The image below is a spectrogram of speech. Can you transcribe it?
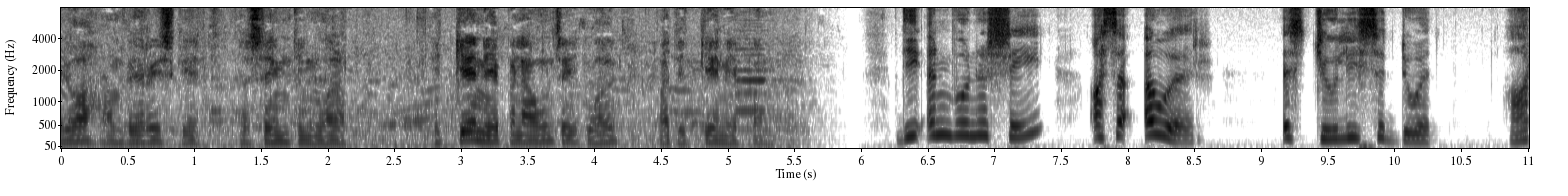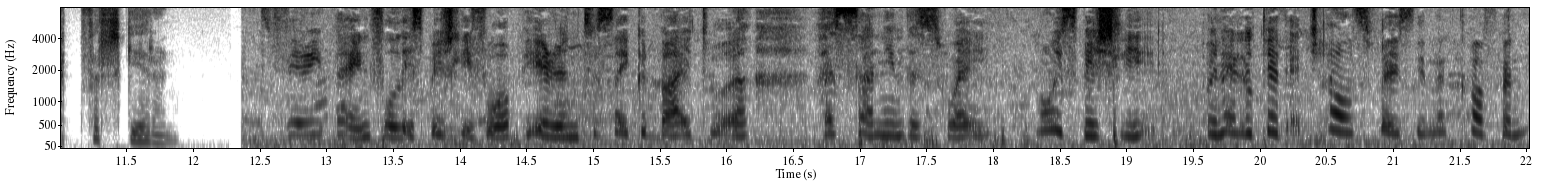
Yeah, I'm very scared. The same thing well. It can happen. I won't say it will, but it can happen. Die inwoners sê as 'n ouer is Julie se dood hartverskeurende. It's very painful, especially for a parent to say goodbye to a, her son in this way. More especially when I looked at that child's face in the coffin.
